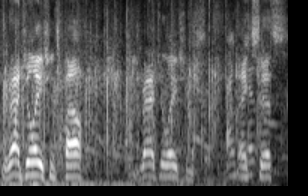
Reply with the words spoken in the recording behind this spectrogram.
Congratulations, pal. Congratulations. Thanks, sis.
